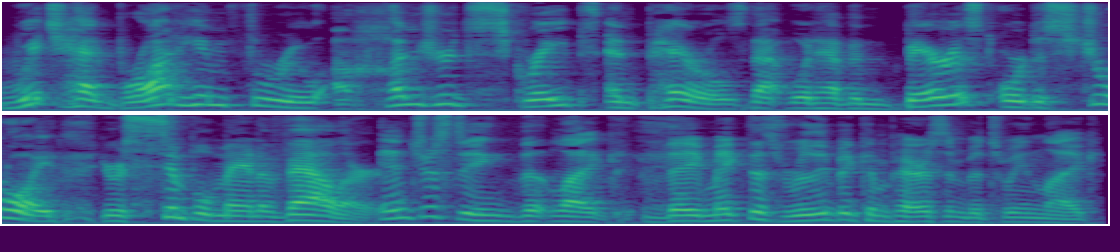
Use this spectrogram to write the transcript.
which had brought him through a hundred scrapes and perils that would have embarrassed or destroyed your simple man of valor. Interesting that like they make this really big comparison between like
